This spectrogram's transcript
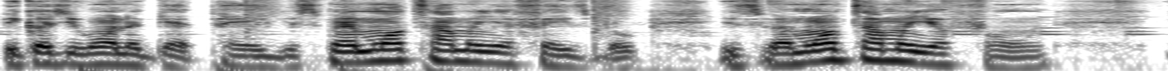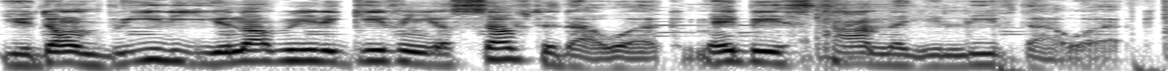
because you want to get paid, you spend more time on your Facebook, you spend more time on your phone, you don't really, you're not really giving yourself to that work. Maybe it's time that you leave that work,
